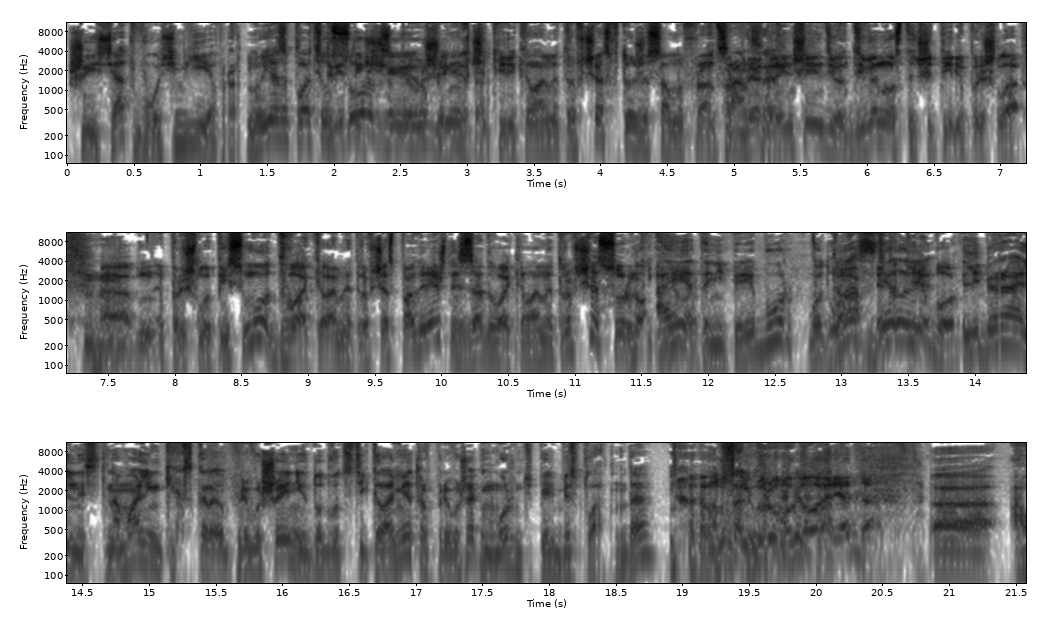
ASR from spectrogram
68 евро. Ну, я заплатил 40 за превышение в 4 километра в час в той же самой Франции. Франция. При ограничении 94 пришло, угу. э, пришло письмо, 2 километра в час погрешность, за 2 километра в час 40 ну, а евро. А это не перебор? Вот да, у нас сделали перебор. либеральность на маленьких превышениях до 20 километров превышать мы можем теперь бесплатно, да? Абсолютно. Грубо говоря, да. А, а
